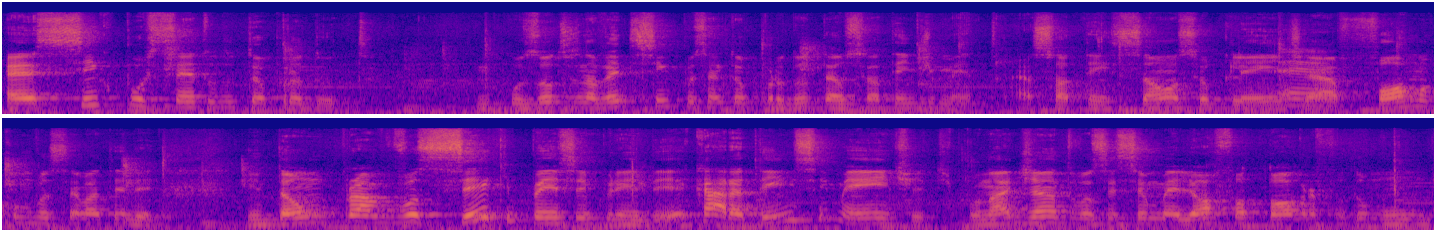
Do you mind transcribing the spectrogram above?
é 5% do teu produto. Os outros 95% do teu produto é o seu atendimento, é a sua atenção ao seu cliente, é, é a forma como você vai atender. Então, para você que pensa em empreender, cara, tem isso em mente. Tipo, não adianta você ser o melhor fotógrafo do mundo.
